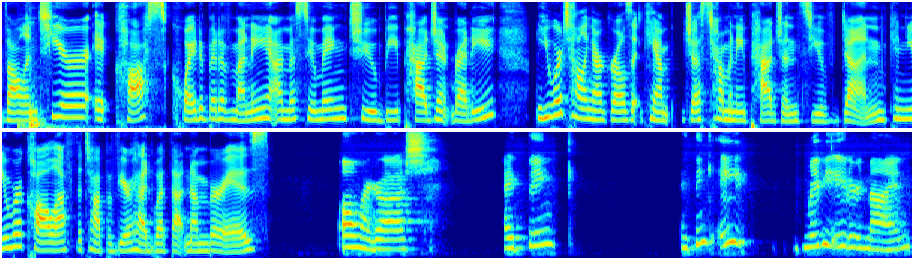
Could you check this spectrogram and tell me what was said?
volunteer. It costs quite a bit of money, I'm assuming, to be pageant ready. You were telling our girls at camp just how many pageants you've done. Can you recall off the top of your head what that number is? Oh my gosh. I think I think 8 maybe 8 or 9.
